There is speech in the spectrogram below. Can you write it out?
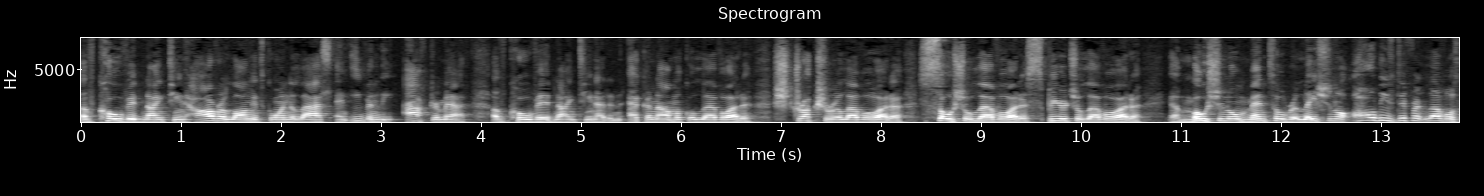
of COVID 19, however long it's going to last, and even the aftermath of COVID 19 at an economical level, at a structural level, at a social level, at a spiritual level, at a emotional, mental, relational, all these different levels,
